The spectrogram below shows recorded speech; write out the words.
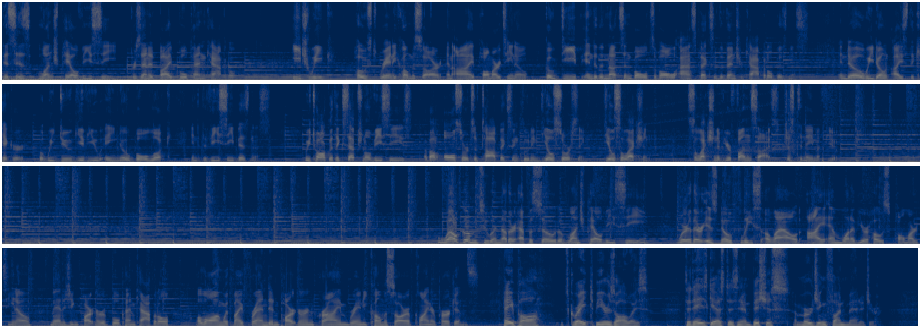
This is Lunch Pail VC, presented by Bullpen Capital. Each week, host Randy Komisar and I, Paul Martino, go deep into the nuts and bolts of all aspects of the venture capital business. And no, we don't ice the kicker, but we do give you a no bull look into the VC business. We talk with exceptional VCs about all sorts of topics, including deal sourcing, deal selection, selection of your fund size, just to name a few. Welcome to another episode of Lunch Pail VC, where there is no fleece allowed. I am one of your hosts, Paul Martino, managing partner of Bullpen Capital, along with my friend and partner in crime, Randy Komisar of Kleiner Perkins. Hey, Paul. It's great to be here as always. Today's guest is an ambitious, emerging fund manager.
